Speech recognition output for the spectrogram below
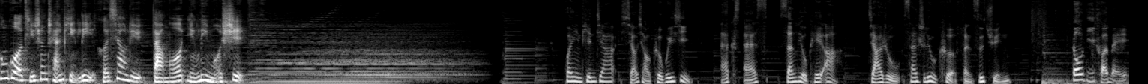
通过提升产品力和效率，打磨盈利模式。欢迎添加小小客微信 xs 三六 kr，加入三十六氪粉丝群。高迪传媒，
